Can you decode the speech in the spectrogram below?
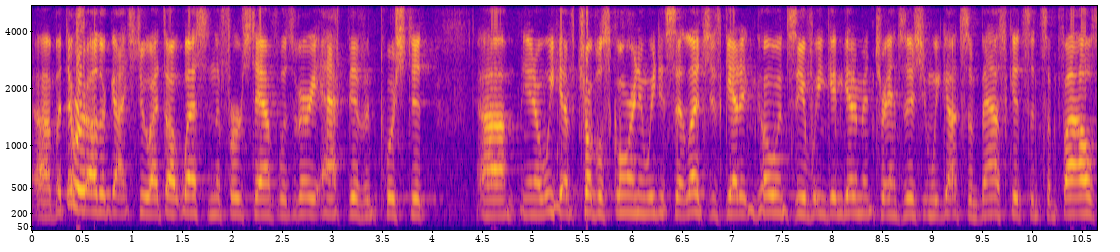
Uh, but there were other guys too. I thought West in the first half was very active and pushed it. Um, you know, we have trouble scoring, and we just said, let's just get it and go and see if we can get them in transition. We got some baskets and some fouls.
